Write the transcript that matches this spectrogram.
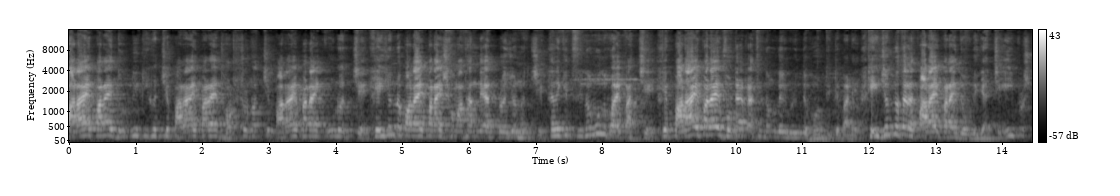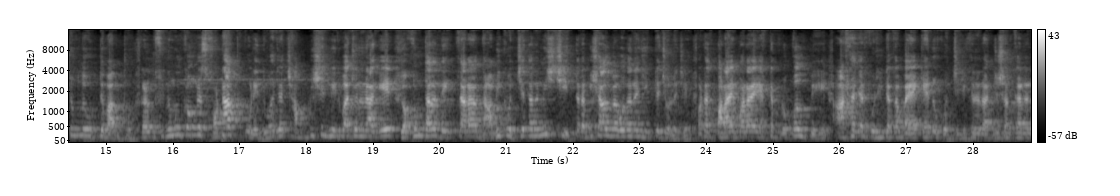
পাড়ায় পাড়ায় দুর্নীতি হচ্ছে, পাড়ায় পাড়ায় ধর্ষণ হচ্ছে, পাড়ায় পাড়ায় খুন হচ্ছে সেই জন্য পাড়ায় পাড়ায় সমাধান দেওয়ার প্রয়োজন হচ্ছে। তাহলে কি তৃণমূল ভয় পাচ্ছে যে পাড়ায় পাড়ায় ভোটাররা তৃণমূলের বিরুদ্ধে ভোট দিতে পারে। সেই জন্য তারা পাড়ায় পাড়ায় দৌড়ে যাচ্ছে। এই প্রশ্নগুলো উঠতে বাধ্য। কারণ তৃণমূল কংগ্রেস হঠাৎ করে দু হাজার নির্বাচনের আগে যখন তারা দেখ, তারা দাবি করছে, তারা নিশ্চিত, তারা বিশাল ব্যবধানে জিততে চলেছে। হঠাৎ পাড়ায় পাড়ায় একটা প্রকল্পে আট হাজার কোটি টাকা ব্যয় কেন করছে, যেখানে রাজ্য সরকারের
